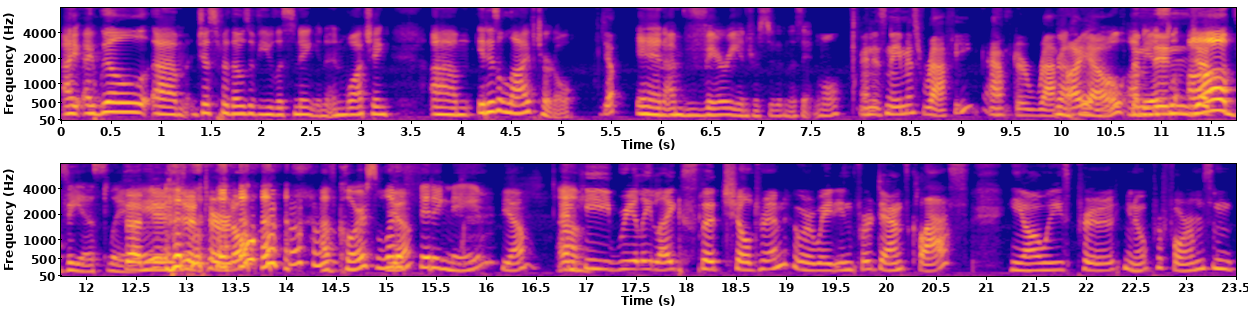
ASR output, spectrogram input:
I, I will, um, just for those of you listening and, and watching, um, it is a live turtle. Yep. And I'm very interested in this animal. And his name is Rafi, after Raphael, Raphael, the obviously. ninja, obviously. the ninja turtle. of course. What a fitting name. Yeah. And Um, he really likes the children who are waiting for dance class. He always, per, you know, performs and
